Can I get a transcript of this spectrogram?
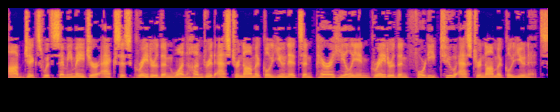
objects with semimajor axis greater than 100 astronomical units and perihelion greater than 42 astronomical units.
